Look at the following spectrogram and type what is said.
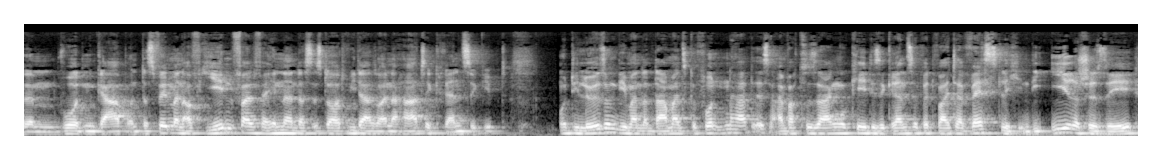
ähm, wurden, gab. Und das will man auf jeden Fall verhindern, dass es dort wieder so eine harte Grenze gibt. Und die Lösung, die man dann damals gefunden hat, ist einfach zu sagen, okay, diese Grenze wird weiter westlich in die irische See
